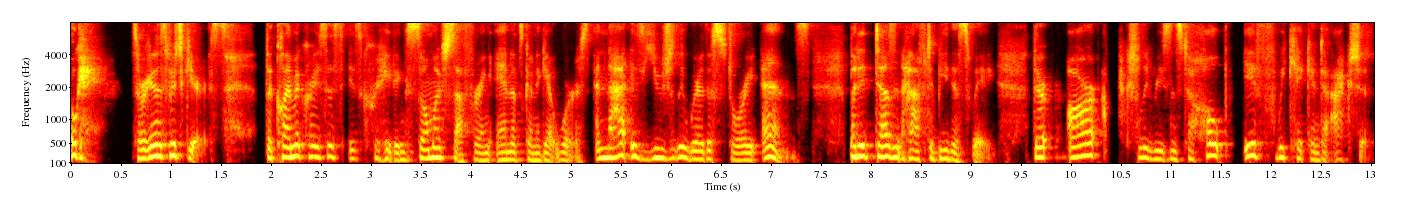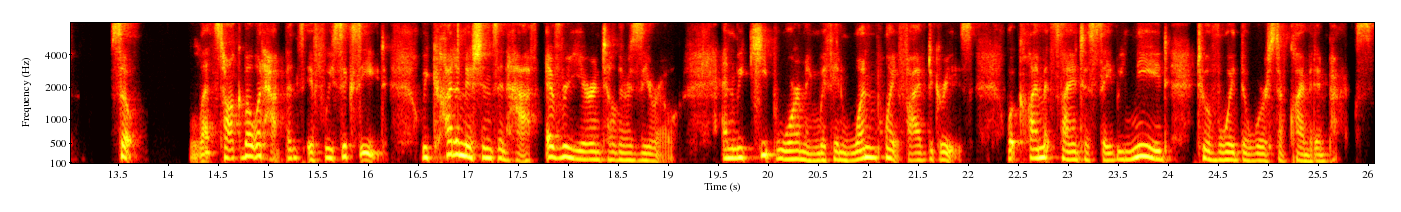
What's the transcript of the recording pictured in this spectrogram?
okay so we're going to switch gears the climate crisis is creating so much suffering and it's going to get worse. And that is usually where the story ends. But it doesn't have to be this way. There are actually reasons to hope if we kick into action. So let's talk about what happens if we succeed. We cut emissions in half every year until they're zero, and we keep warming within 1.5 degrees, what climate scientists say we need to avoid the worst of climate impacts.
